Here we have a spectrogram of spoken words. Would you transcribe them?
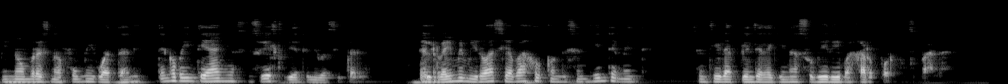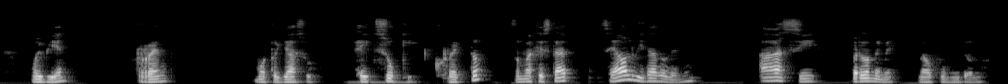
Mi nombre es Nafumi Watani, tengo 20 años y soy estudiante universitario. El rey me miró hacia abajo condescendientemente. Sentí la piel de gallina subir y bajar por mi espalda. Muy bien. Ren, Motoyasu, Eitsuki, ¿correcto? Su Majestad se ha olvidado de mí. Ah, sí, perdóneme, Naofumi Dono.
